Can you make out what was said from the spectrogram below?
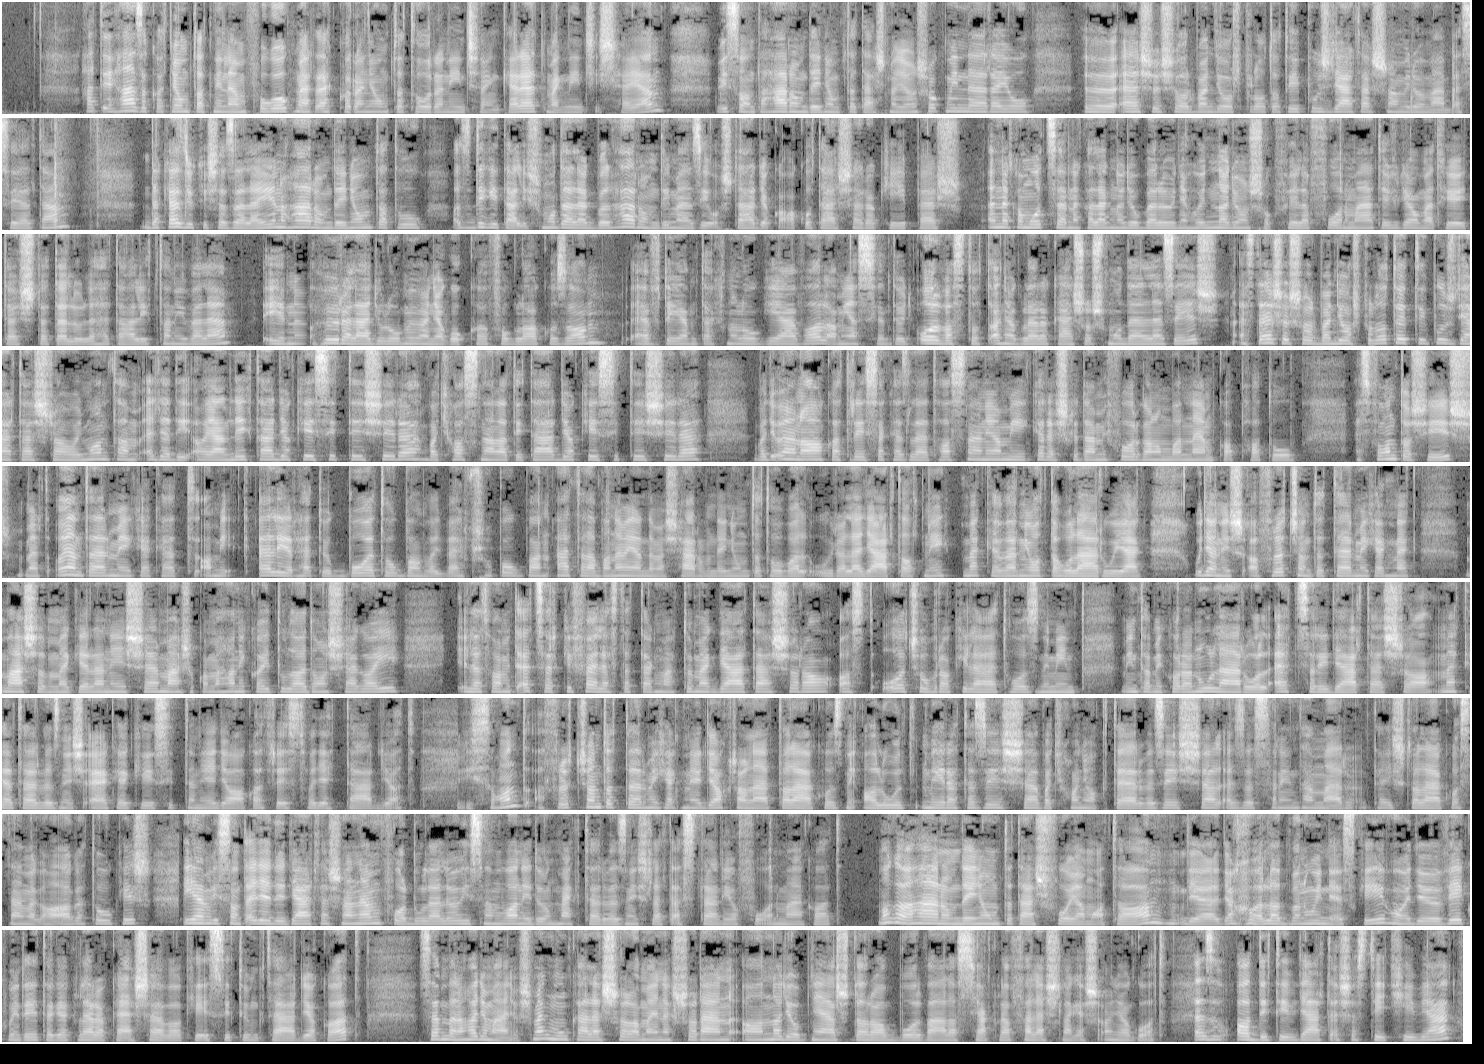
Hát én házakat nyomtatni nem fogok, mert ekkora nyomtatóra nincsen keret, meg nincs is helyem. Viszont a 3D nyomtatás nagyon sok mindenre jó. Ö, elsősorban gyors prototípus gyártásra, amiről már beszéltem. De kezdjük is az elején. A 3D nyomtató az digitális modellekből háromdimenziós tárgyak alkotására képes. Ennek a módszernek a legnagyobb előnye, hogy nagyon sokféle formát és geometriai testet elő lehet állítani vele. Én hőre lágyuló műanyagokkal foglalkozom, FDM technológiával, ami azt jelenti, hogy olvasztott anyaglerakásos modellezés. Ezt elsősorban gyors prototípus gyártásra, ahogy mondtam, egyedi ajándéktárgyak készítésére, vagy használati tárgyak készítésére, vagy olyan alkatrészekhez lehet használni, ami kereskedelmi forgalomban nem kapható. Ez fontos is, mert olyan termékeket, amik elérhetők boltokban vagy webshopokban, általában nem érdemes 3D nyomtatóval újra legyártatni, meg kell venni ott, ahol árulják. Ugyanis a fröccsöntött termékeknek más a megjelenése, mások a mechanikai tulajdonságai, illetve amit egyszer kifejlesztettek már tömeggyártásra, azt olcsóbbra ki lehet hozni, mint, mint amikor a nulláról egyszeri gyártásra meg kell tervezni és el kell készíteni egy alkatrészt vagy egy tárgyat. Viszont a fröccsöntött termékeknél gyakran lehet találkozni alul méretezéssel vagy hanyagtervezéssel, ezzel szerintem már te is találkoztál, meg a hallgatók is. Ilyen viszont egyedi gyártásnál nem fordul elő, hiszen van időnk megtervezni és letesztelni a formákat. Maga a 3D nyomtatás folyamata, ugye gyakorlatban úgy néz ki, hogy vékony rétegek lerakásával készítünk tárgyakat, szemben a hagyományos megmunkálással, amelynek során a nagyobb nyers darabból választják le a felesleges anyagot. Ez additív gyártás, ezt így hívják.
